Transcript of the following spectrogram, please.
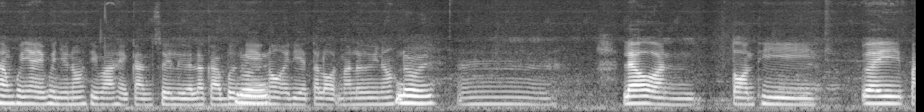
ทางผู้ใหญ่เพิ่นอยู่เนาะที่ว่าให้การช่วยเหลือแล้วก็เบิ่งโดย เลี้ยงน้องไอเดียตลอดมาเลยเนาะ โดย อ่าแล้วอันตอนที่ เอ้ยไป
